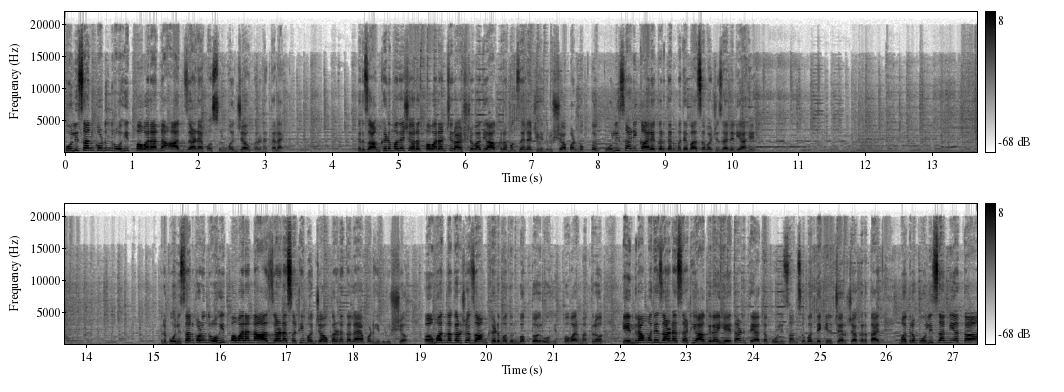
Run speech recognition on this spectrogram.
पोलिसांकडून रोहित पवारांना आत जाण्यापासून मज्जाव करण्यात आलाय. तर जामखेडमध्ये शरद पवारांची राष्ट्रवादी आक्रमक झाल्याची ही दृश्य आपण बघतोय. पोलीस आणि कार्यकर्त्यांमध्ये बाचाबाची झालेली आहे. तर पोलिसांकडून रोहित पवारांना आज जाण्यासाठी मज्जाव करण्यात आलाय. आपण ही दृश्य अहमदनगरच्या जामखेडमधून बघतोय. रोहित पवार मात्र केंद्रामध्ये जाण्यासाठी आग्रही आहेत आणि ते आता पोलिसांसोबत देखील चर्चा करतायत. मात्र पोलिसांनी आता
